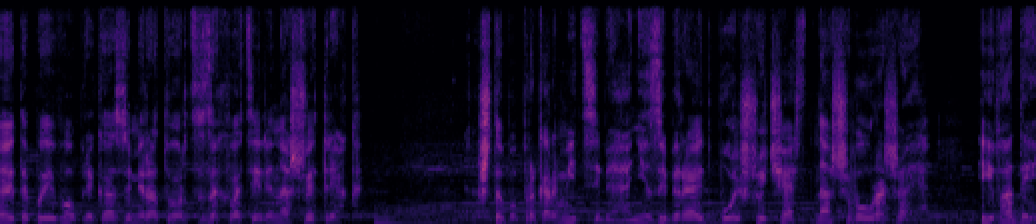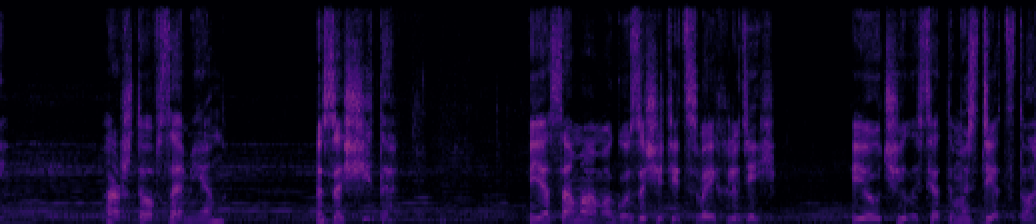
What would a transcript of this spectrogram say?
Это по его приказу миротворцы захватили наш ветряк. Чтобы прокормить себя, они забирают большую часть нашего урожая и воды. А что взамен? Защита? Я сама могу защитить своих людей. Я училась этому с детства.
